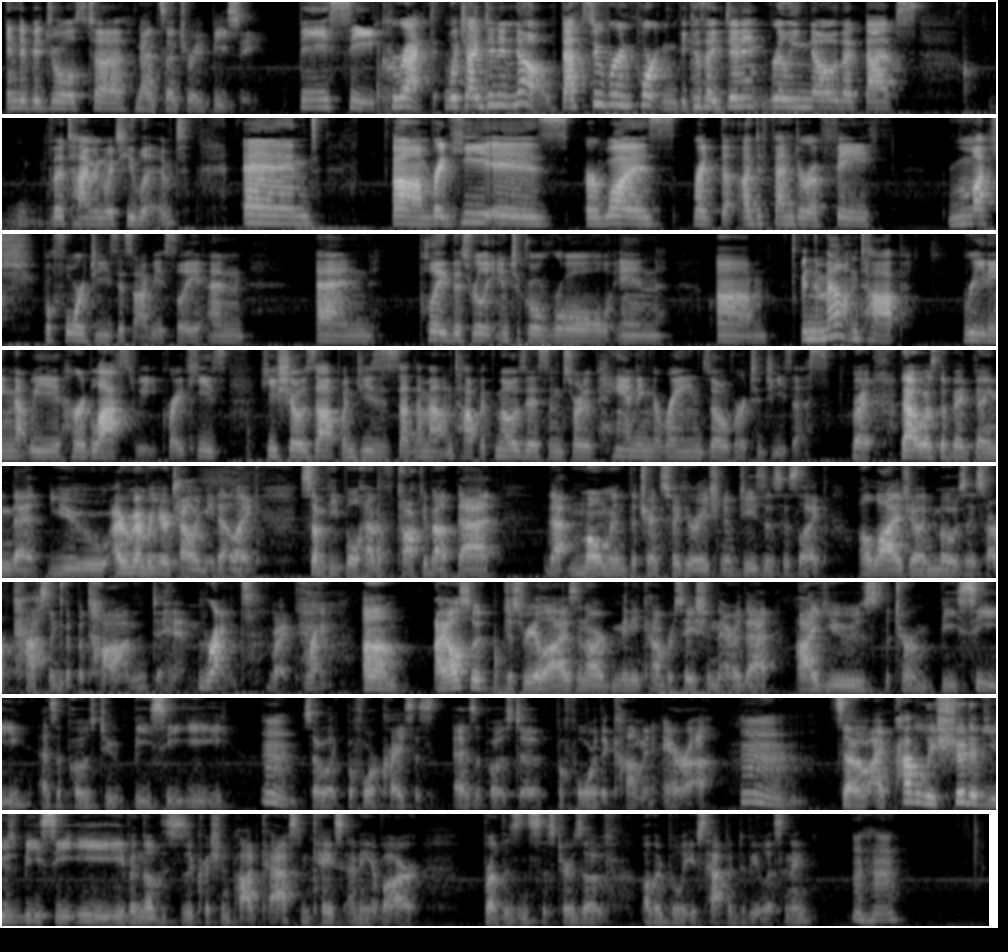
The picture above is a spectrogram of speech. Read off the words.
individuals to Ninth century BC. BC, correct, which I didn't know. That's super important because I didn't really know that that's the time in which he lived. And um right he is or was right the, a defender of faith much before Jesus obviously and and played this really integral role in um in the mountaintop reading that we heard last week, right? He's he shows up when Jesus is at the mountaintop with Moses and sort of handing the reins over to Jesus. Right. That was the big thing that you. I remember you're telling me that like some people have talked about that that moment, the transfiguration of Jesus, is like Elijah and Moses are passing the baton to him. Right. Right. Right. Um, I also just realized in our mini conversation there that I used the term BC as opposed to BCE. Mm. So like before Christ as, as opposed to before the common era. Mm. So I probably should have used BCE even though this is a Christian podcast in case any of our brothers and sisters of other beliefs happen to be listening. Mm-hmm.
